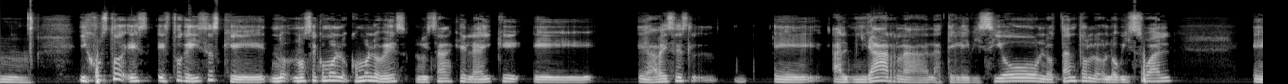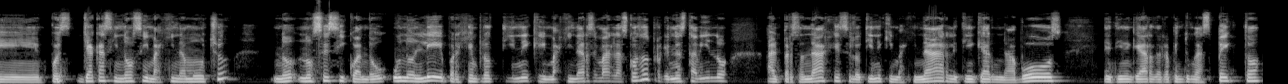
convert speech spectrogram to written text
Mm. Y justo es esto que dices que no, no sé cómo lo, cómo lo ves, Luis Ángel, hay que eh, eh, a veces eh, al mirar la, televisión, lo tanto lo, visual, pues ya casi no se imagina mucho. No, no sé si cuando uno lee, por ejemplo, tiene que imaginarse más las cosas porque no está viendo al personaje, se lo tiene que imaginar, le tiene que dar una voz, le tiene que dar de repente un aspecto.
